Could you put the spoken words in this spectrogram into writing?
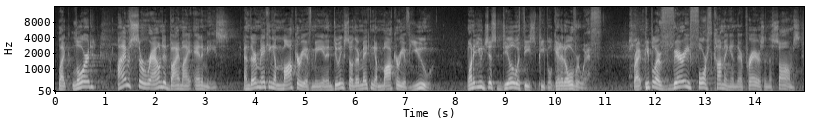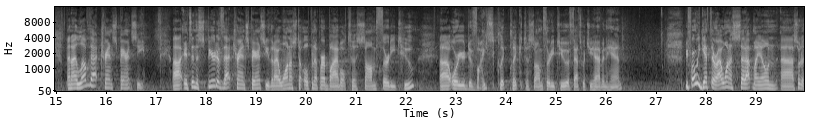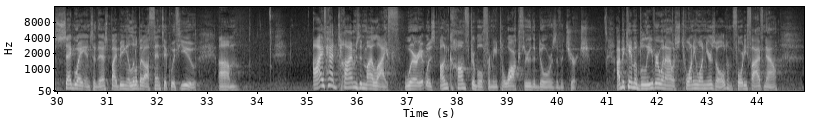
Like, Lord, I'm surrounded by my enemies, and they're making a mockery of me, and in doing so, they're making a mockery of you. Why don't you just deal with these people, get it over with? Right? People are very forthcoming in their prayers in the Psalms. And I love that transparency. Uh, it's in the spirit of that transparency that I want us to open up our Bible to Psalm 32 uh, or your device. Click, click to Psalm 32 if that's what you have in hand. Before we get there, I want to set up my own uh, sort of segue into this by being a little bit authentic with you. Um, I've had times in my life where it was uncomfortable for me to walk through the doors of a church. I became a believer when I was 21 years old. I'm 45 now.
